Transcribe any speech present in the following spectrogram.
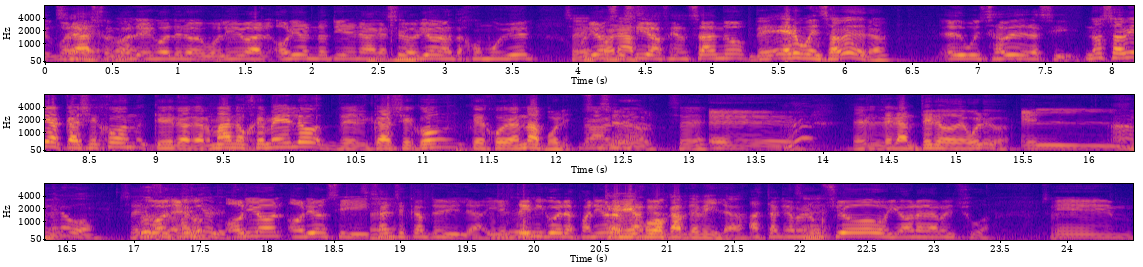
un golazo, el, gol, vale. el gol de lo de Bolívar. Orión no tiene nada que hacer, Orión atajó muy bien. Sí, Orión se golazo. sigue afianzando. De Erwin Saavedra. Edwin Saavedra sí. No sabía Callejón, que era el hermano gemelo del Callejón que juega en Napoli. Sí, señor. Sí. Eh, El delantero de Bolívar. el, Ah, mira vos. Sí. Orión, Orión sí, Sí. Sánchez Capdevila. Y el técnico era español Que bien hasta jugó que, Capdevila. hasta que Sí. renunció y ahora agarró Insúa. Sí. Eh,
